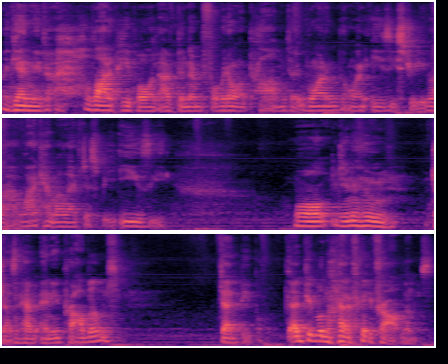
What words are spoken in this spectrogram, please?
again, we've a lot of people, and I've been there before. We don't want problems. We want to go on easy street. Why can't my life just be easy? Well, do you know who doesn't have any problems? Dead people. Dead people don't have any problems.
